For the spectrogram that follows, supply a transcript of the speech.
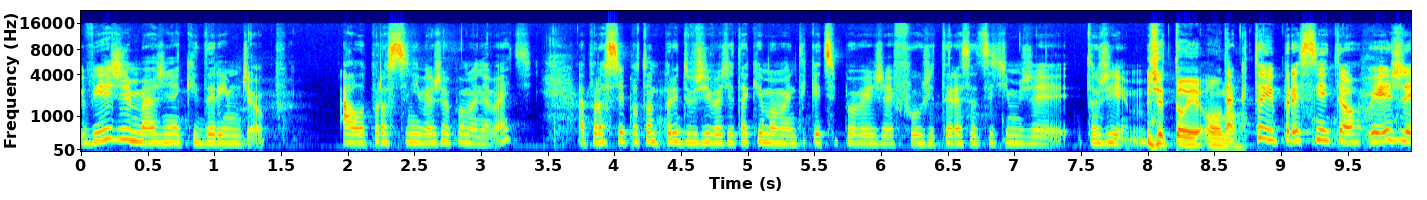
vieš, že máš nejaký dream job, ale proste nevieš ho pomenovať. A proste potom prídu v živote také momenty, keď si povieš, že fú, že teraz sa cítim, že to žijem. Že to je ono. Tak to je presne to. Vieš, že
